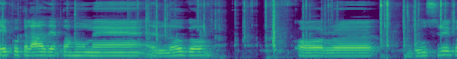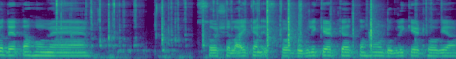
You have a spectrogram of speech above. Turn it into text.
एक को क्लास देता हूँ मैं लोगो और दूसरे को देता हूँ मैं सोशल आइकन इसको डुप्लिकेट करता हूँ डुप्लिकेट हो गया।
